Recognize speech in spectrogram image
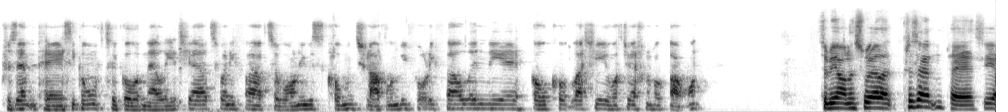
presenting Percy going to Gordon Elliott yard 25 to 1. He was coming travelling before he fell in the uh, Gold Cup last year. What do you reckon about that one? To be honest, well, presenting Percy,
